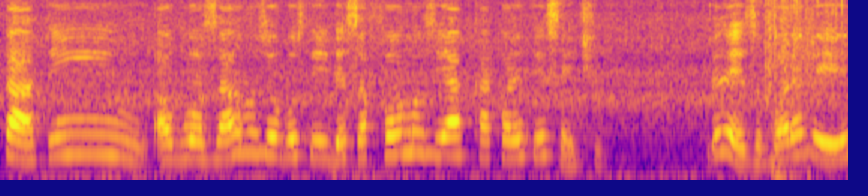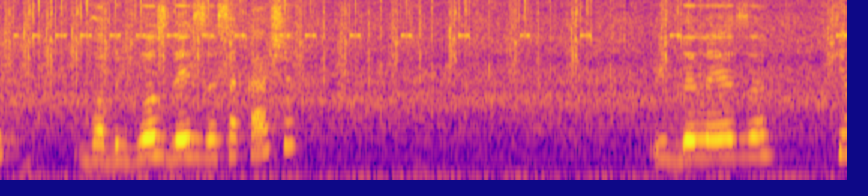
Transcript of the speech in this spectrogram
Tá, tem algumas armas, eu gostei dessa Famas e a K-47. Beleza, bora ver. Vou abrir duas vezes essa caixa. E beleza. Que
